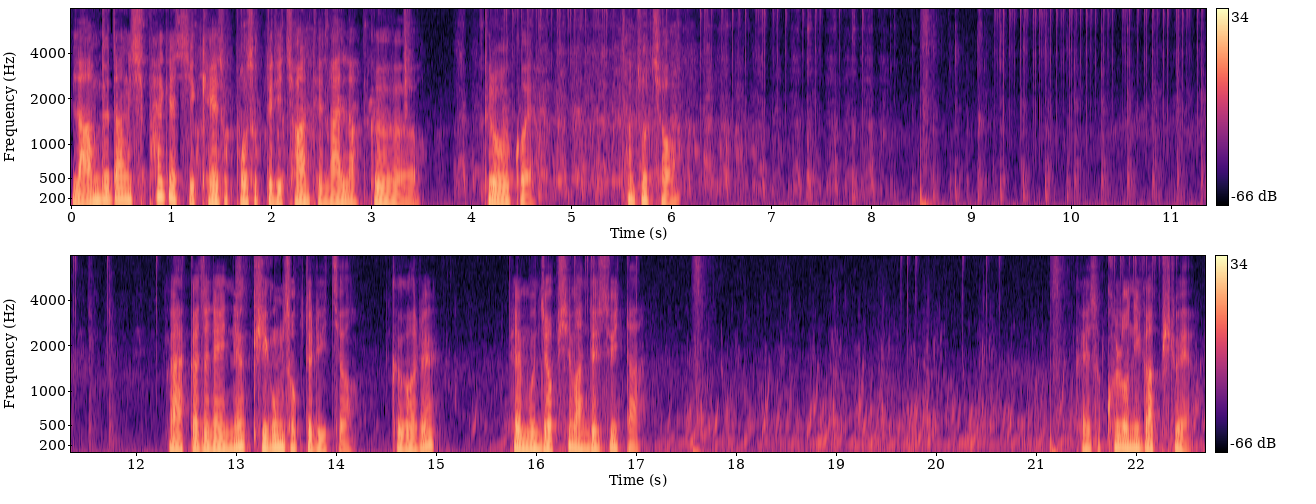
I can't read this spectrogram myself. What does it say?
라운드당 18개씩 계속 보석들이 저한테 날라 그 들어올 거예요. 참 좋죠. 그 아까 전에 있는 귀금속들이 있죠. 그거를 별 문제 없이 만들 수 있다. 그래서 콜로니가 필요해요.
